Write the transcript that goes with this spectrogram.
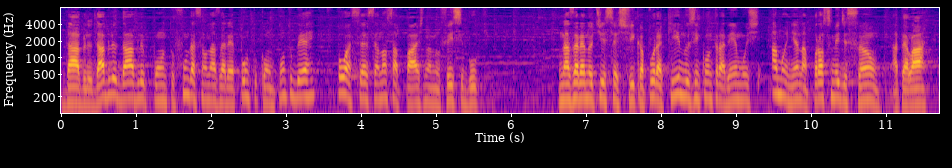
www.fundacionazaré.com.br ou acesse a nossa página no Facebook. O Nazaré Notícias fica por aqui. Nos encontraremos amanhã na próxima edição. Até lá!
